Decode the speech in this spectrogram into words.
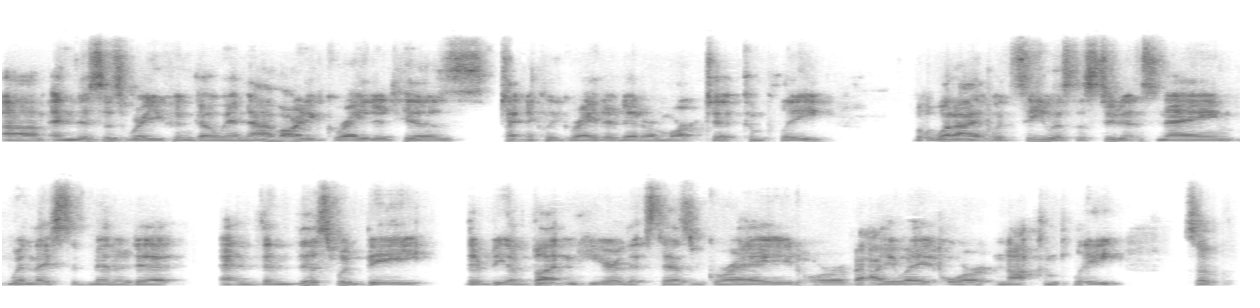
um, and this is where you can go in. Now I've already graded his, technically graded it or marked it complete, but what I would see was the student's name when they submitted it, and then this would be, there'd be a button here that says grade or evaluate or not complete. So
